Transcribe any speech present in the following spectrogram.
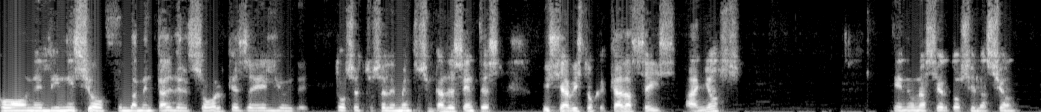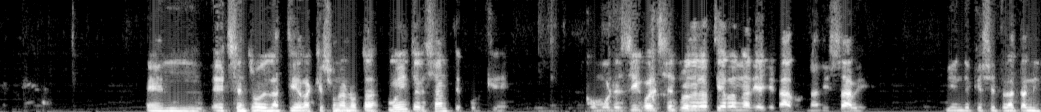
con el inicio fundamental del Sol, que es de helio y de todos estos elementos incandescentes, y se ha visto que cada seis años tiene una cierta oscilación. El, el, centro de la Tierra, que es una nota muy interesante porque, como les digo, el centro de la Tierra nadie ha llegado, nadie sabe bien de qué se trata ni,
